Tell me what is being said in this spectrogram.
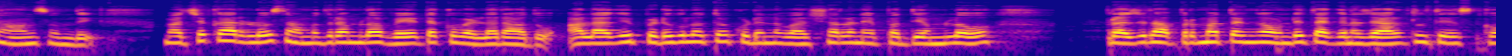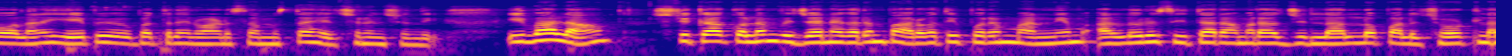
ఛాన్స్ ఉంది. మత్స్యకారులు సముద్రంలో వేటకు వెళ్ళరాదు అలాగే పిడుగులతో కూడిన వర్షాల నేపథ్యంలో ప్రజలు అప్రమత్తంగా ఉండి తగిన జాగ్రత్తలు తీసుకోవాలని ఏపీ విపత్తు నిర్వహణ సంస్థ హెచ్చరించింది. ఇవాళ శ్రీకాకుళం విజయనగరం పార్వతీపురం మన్యం అల్లూరి సీతారామరాజు జిల్లాల్లో పలు చోట్ల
